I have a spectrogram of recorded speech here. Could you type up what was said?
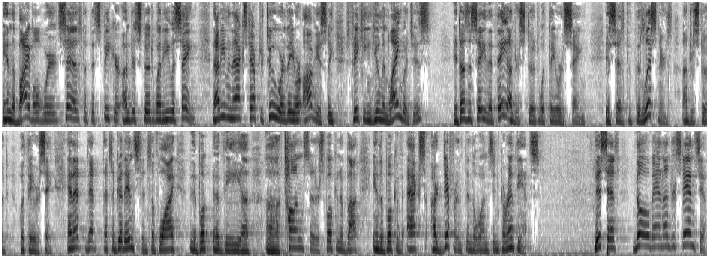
in the Bible where it says that the speaker understood what he was saying. Not even Acts chapter 2, where they were obviously speaking human languages. It doesn't say that they understood what they were saying it says that the listeners understood what they were saying. And that, that, that's a good instance of why the book, uh, the uh, uh, tongues that are spoken about in the book of Acts are different than the ones in Corinthians. This says, no man understands him.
